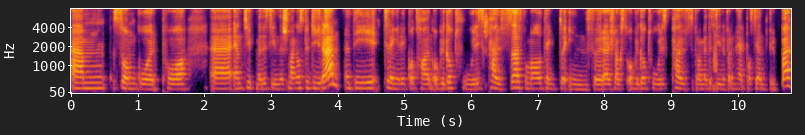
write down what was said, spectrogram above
um, som går på uh, en type medisiner som er ganske dyre, de trenger ikke å ta en obligatorisk pause, for man hadde tenkt å innføre en slags obligatorisk pause fra medisiner for en hel pasientgruppe,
